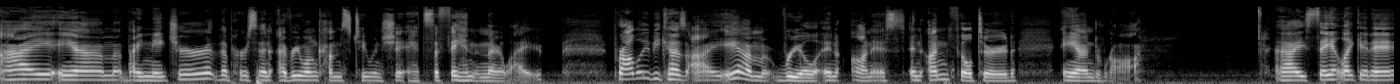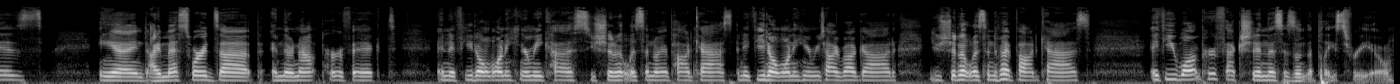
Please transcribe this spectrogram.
I am by nature the person everyone comes to when shit hits the fan in their life. Probably because I am real and honest and unfiltered and raw. I say it like it is and I mess words up and they're not perfect. And if you don't want to hear me cuss, you shouldn't listen to my podcast. And if you don't want to hear me talk about God, you shouldn't listen to my podcast. If you want perfection, this isn't the place for you.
